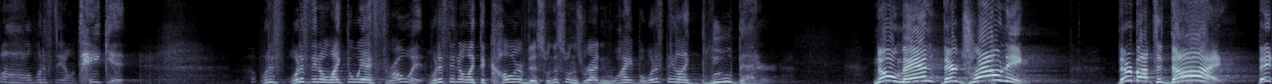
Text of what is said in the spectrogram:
oh, what if they don't take it? What if, what if they don't like the way I throw it? What if they don't like the color of this one? This one's red and white, but what if they like blue better? No, man, they're drowning. They're about to die. They,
